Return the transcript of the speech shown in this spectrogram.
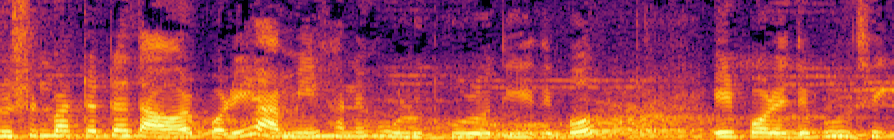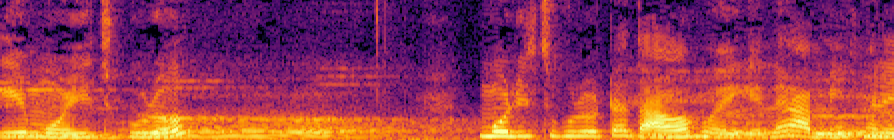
রসুন বাটাটা দেওয়ার পরে আমি এখানে হলুদ গুঁড়ো দিয়ে দেবো। এরপরে দেবো হচ্ছে গিয়ে মরিচ গুঁড়ো। মরিচ গুঁড়োটা দেওয়া হয়ে গেলে আমি এখানে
